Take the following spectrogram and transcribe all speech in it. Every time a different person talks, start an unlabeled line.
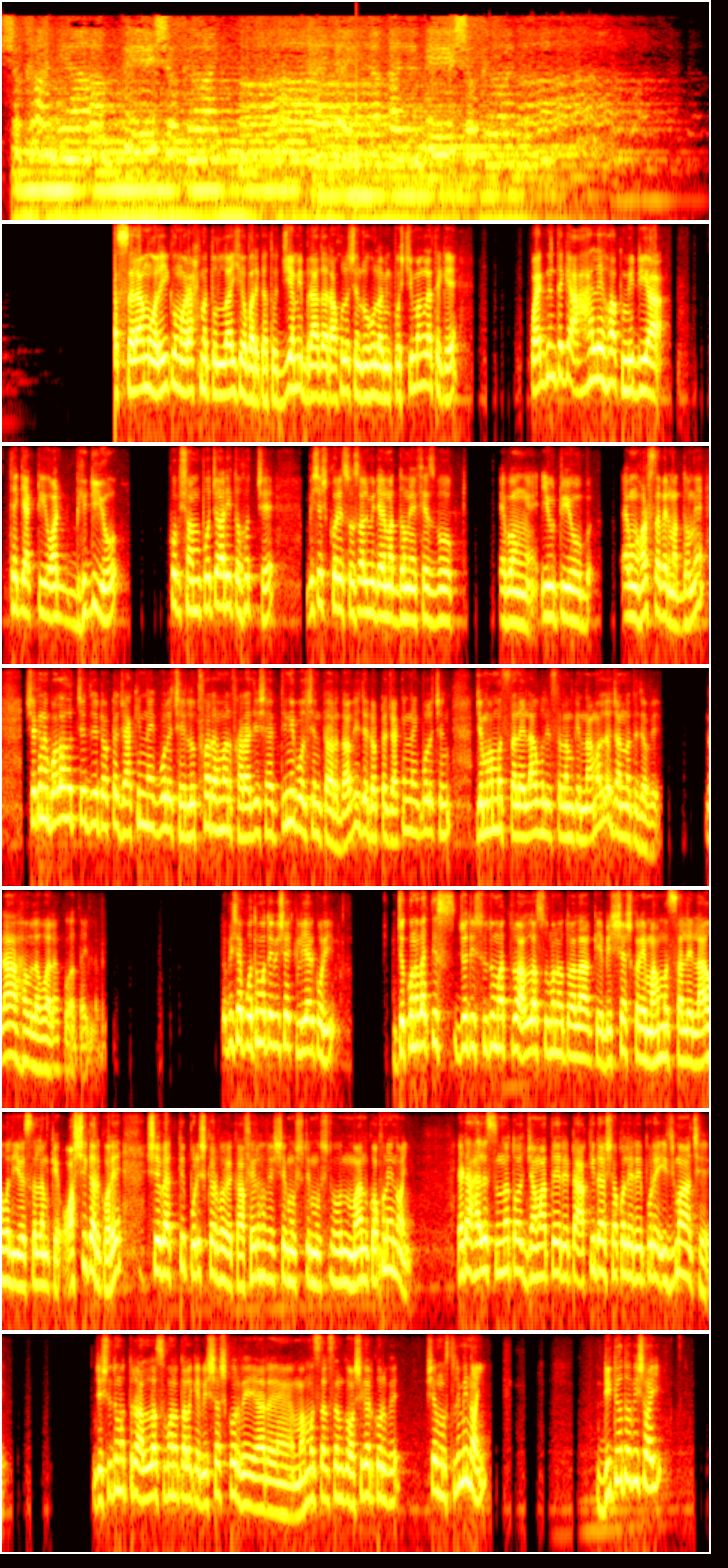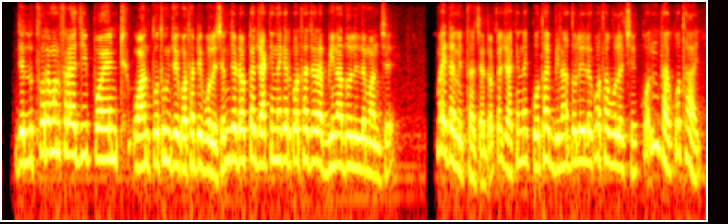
شكرا يا ربي شكرا هديت قلبي شكرا
আসসালামু আলাইকুম রহমতুল্লাহ বারকাত জি আমি ব্রাদার রাহুল হোসেন রুহুল আমিন পশ্চিমবাংলা থেকে কয়েকদিন থেকে আহলে হক মিডিয়া থেকে একটি অড- ভিডিও খুব সম্প্রচারিত হচ্ছে বিশেষ করে সোশ্যাল মিডিয়ার মাধ্যমে ফেসবুক এবং ইউটিউব এবং হোয়াটসঅ্যাপের মাধ্যমে। সেখানে বলা হচ্ছে যে ডক্টর জাকির নাইক বলেছে, লুৎফা রহমান ফারাজি সাহেব, তিনি বলছেন তার দাবি যে ডক্টর জাকির নাইক বলেছেন যে মোহাম্মদ সাল্লাহ আলি সাল্লামকে না মানলেও জান্নাতে যাবে। লা হাওলা ওয়ালা তো বিষয় প্রথমত এই বিষয়ে ক্লিয়ার করি যে কোনো ব্যক্তি যদি শুধুমাত্র আল্লাহ সুবাহতাল্লাহকে বিশ্বাস করে মোহাম্মদ সাল্লাহ আলী আসাল্লামকে অস্বীকার করে, সে ব্যক্তি পরিষ্কারভাবে কাফের হবে, সে মুসলিম, মুসলমান কখনোই নয়। এটা হালে সুন্নাতল জামাতের, এটা আকিদা সকলের এরপরে ইজমা আছে। যে শুধুমাত্র আল্লাহ সুবাহতাল্লাহকে বিশ্বাস করবে আর মোহাম্মদ সাল্লামকে অস্বীকার করবে, সে মুসলিমই নয়। দ্বিতীয়ত বিষয়, যে লুৎফর রহমান ফরাজি পয়েন্ট ওয়ান প্রথম যে কথাটি বলেছেন, যে ডক্টর জাকির নাকের কথা যারা বিনা দলিলে মানছে, বা এটা মিথ্যাচার ডক্টর জাকির নাক কোথায় বিনা দলিলে কথা বলেছে? কোনটা কোথায়?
